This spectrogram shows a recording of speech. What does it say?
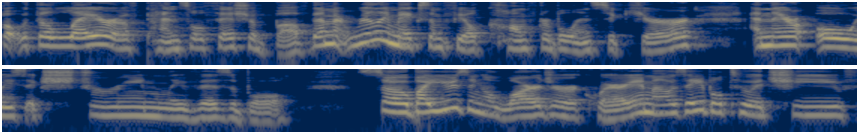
but with the layer of pencil fish above them, it really makes them feel comfortable and secure and they are always extremely visible. So by using a larger aquarium, I was able to achieve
